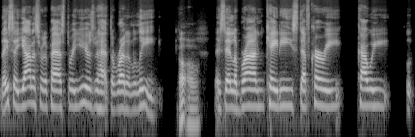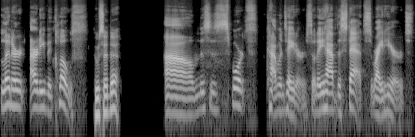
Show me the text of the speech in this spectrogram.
they said Giannis for the past three years would have to run in the league. Uh oh. They said LeBron, KD, Steph Curry, Kawhi Leonard aren't even close. Who said that? Um, this is sports commentator, so they have the stats right here. It's-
